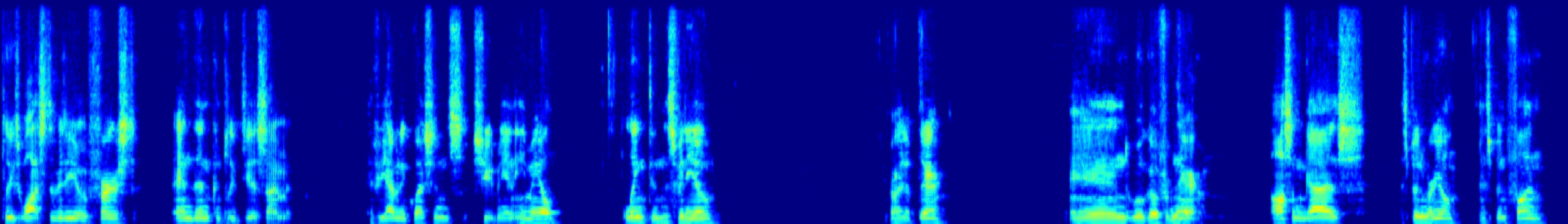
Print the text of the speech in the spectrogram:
please watch the video first and then complete the assignment. If you have any questions, shoot me an email linked in this video right up there. And we'll go from there. Awesome, guys. It's been real, it's been fun,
